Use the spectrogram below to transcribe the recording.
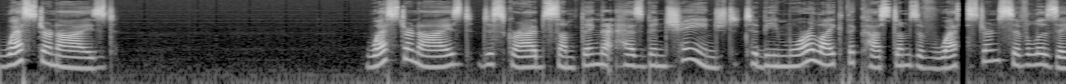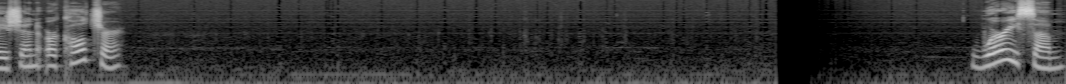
Westernized Westernized describes something that has been changed to be more like the customs of Western civilization or culture. Worrisome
